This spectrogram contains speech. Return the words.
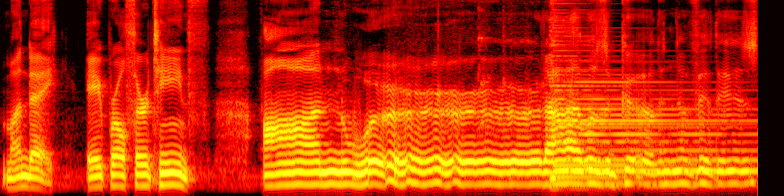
Monday, April 13th. Onward, I was a girl in the village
